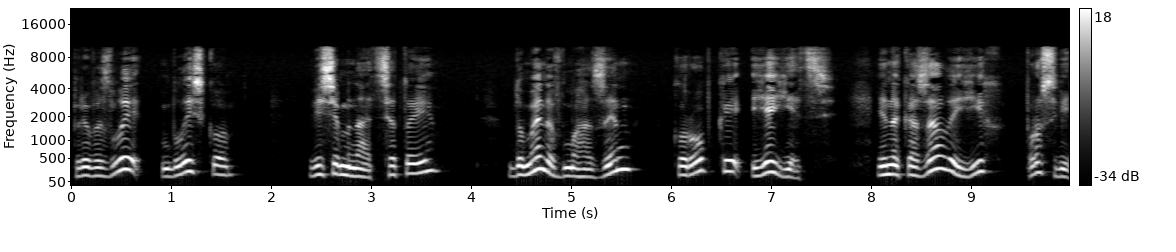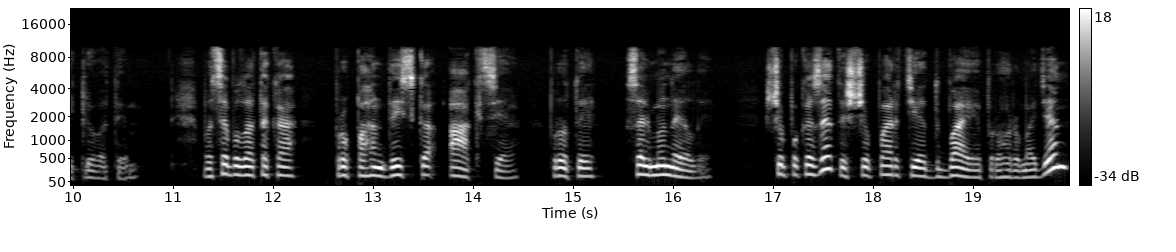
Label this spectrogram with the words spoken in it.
привезли близько 18-ї до мене в магазин коробки яєць. І наказали їх просвітлювати, бо це була така пропагандистська акція проти сальмонели, щоб показати, що партія дбає про громадян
